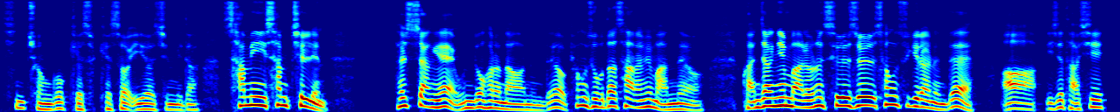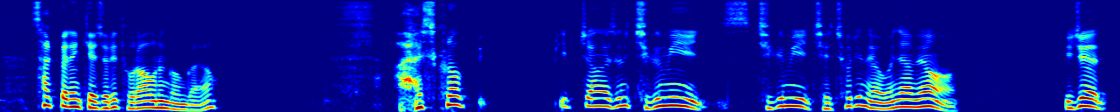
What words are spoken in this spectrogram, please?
신청곡 계속해서 이어집니다. 3237님 헬스장에 운동하러 나왔는데요. 평소보다 사람이 많네요. 관장님 말로는 슬슬 성수기라는데 아 이제 다시 살 빼는 계절이 돌아오는 건가요? 아, 헬스클럽 입장에서는 지금이 지금이 제철이네요. 왜냐하면 이제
